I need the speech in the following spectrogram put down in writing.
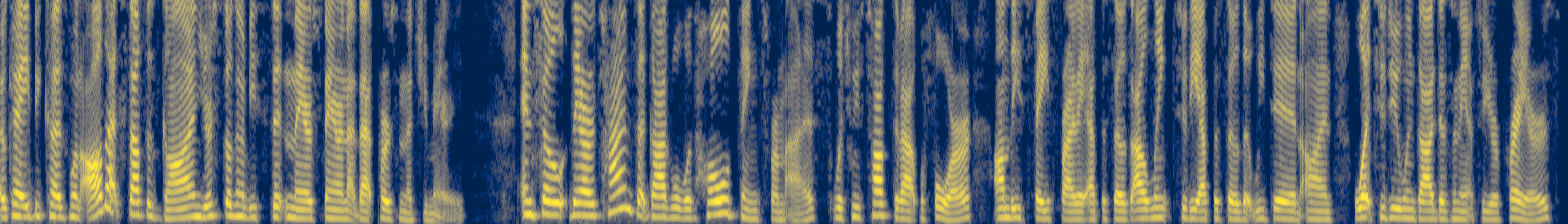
Okay. Because when all that stuff is gone, you're still going to be sitting there staring at that person that you married. And so there are times that God will withhold things from us, which we've talked about before on these Faith Friday episodes. I'll link to the episode that we did on what to do when God doesn't answer your prayers.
